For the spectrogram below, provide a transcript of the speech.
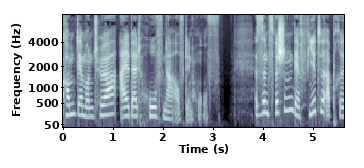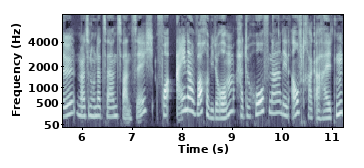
kommt der Monteur Albert Hofner auf den Hof. Es ist inzwischen der 4. April 1922. Vor einer Woche wiederum hatte Hofner den Auftrag erhalten,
